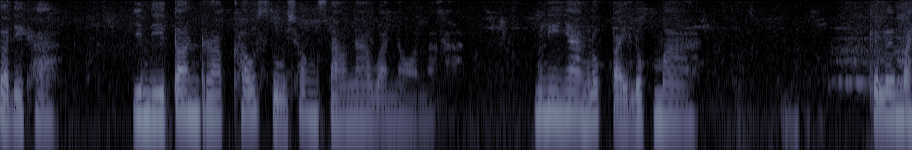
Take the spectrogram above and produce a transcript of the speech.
สวัสดีค่ะ ยินดีต้อนรับเข้าสู่ช่องสาวนาวานอนนะคะมื่อนี้ย่างลกไปลกมา ก็เลยมา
